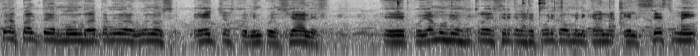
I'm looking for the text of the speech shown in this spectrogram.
todas partes del mundo ha tenido algunos hechos delincuenciales. Eh, podríamos nosotros decir que en la República Dominicana el CESME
